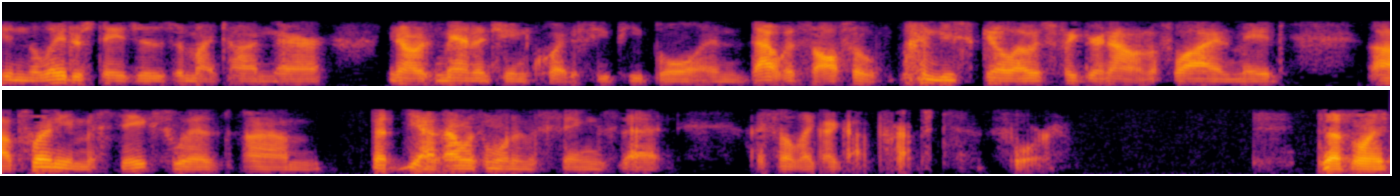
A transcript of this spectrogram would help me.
in the later stages of my time there, you know, I was managing quite a few people and that was also a new skill I was figuring out on the fly and made, uh, plenty of mistakes with. Um, but yeah, that was one of the things that, I felt like I got prepped for. Definitely.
